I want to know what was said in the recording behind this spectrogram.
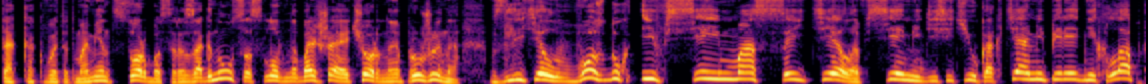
так как в этот момент Сорбас разогнулся, словно большая черная пружина, взлетел в воздух и всей массой тела, всеми десятью когтями передних лап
